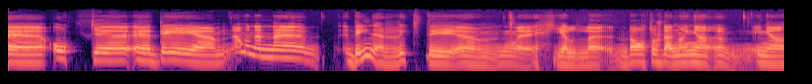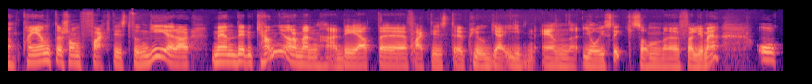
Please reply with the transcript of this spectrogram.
Eh, och eh, det är ja, men en, det är ingen riktig ehm, eh, hel dator sådär. Inga, eh, inga tangenter som faktiskt fungerar. Men det du kan göra med den här det är att eh, faktiskt eh, plugga in en joystick som eh, följer med. Och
